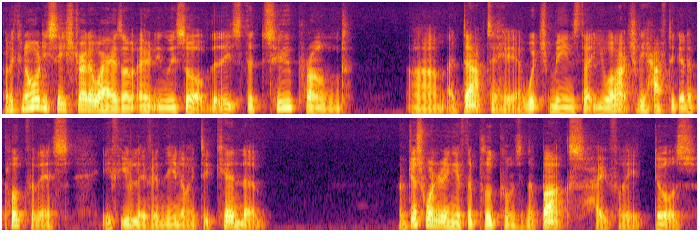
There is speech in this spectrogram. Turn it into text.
But I can already see straight away as I'm opening this up that it's the two-pronged um, adapter here which means that you will actually have to get a plug for this if you live in the United Kingdom. I'm just wondering if the plug comes in the box. Hopefully it does.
